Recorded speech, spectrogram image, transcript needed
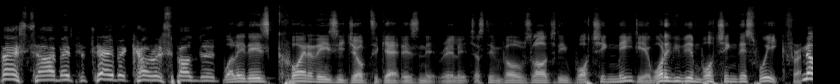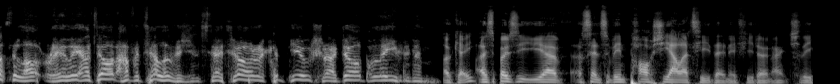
first time entertainment correspondent. Well, it is quite an easy job to get, isn't it, really? It just involves largely watching media. What have you been watching this week, Frank? Not a lot, really. I don't have a television set or a computer. I don't believe in them. Okay. I suppose you have a sense of impartiality then if you don't actually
